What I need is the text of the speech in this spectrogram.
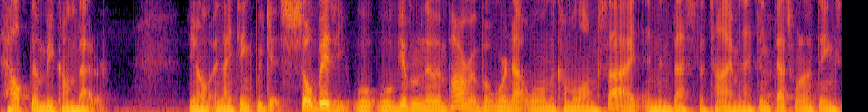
help them become better. You know, and I think we get so busy. We'll, we'll give them the empowerment, but we're not willing to come alongside and invest the time. And I think that's one of the things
